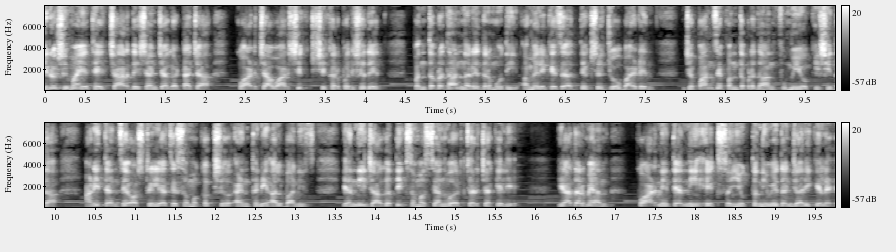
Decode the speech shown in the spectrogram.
हिरोशिमा येथे चार देशांच्या गटाच्या क्वाडच्या वार्षिक शिखर परिषदेत पंतप्रधान नरेंद्र मोदी अमेरिकेचे अध्यक्ष जो बायडेन जपानचे पंतप्रधान फुमियो किशिदा आणि त्यांचे ऑस्ट्रेलियाचे समकक्ष अँथनी अल्बानीज यांनी जागतिक समस्यांवर चर्चा केली आहे. या दरम्यान क्वाड नेत्यांनी एक संयुक्त निवेदन जारी केलंय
